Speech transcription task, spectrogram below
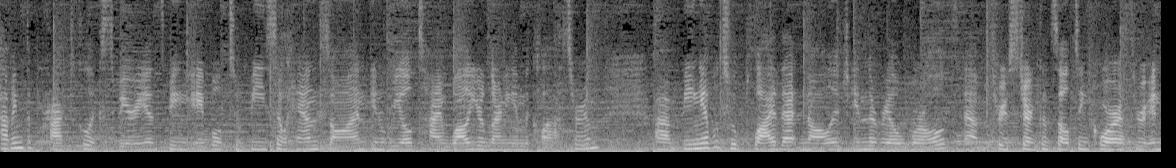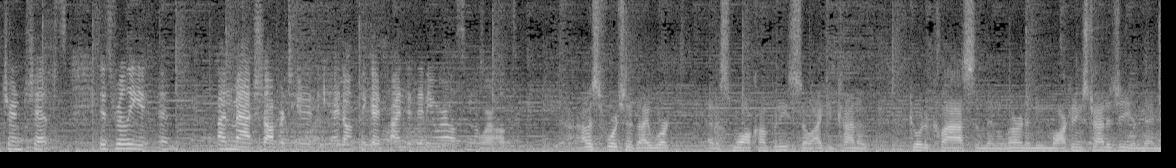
Having the practical experience, being able to be so hands-on in real time while you're learning in the classroom, um, being able to apply that knowledge in the real world um, through Stern Consulting Corps, through internships, is really an unmatched opportunity. I don't think I'd find it anywhere else in the world. I was fortunate that I worked at a small company, so I could kind of go to class and then learn a new marketing strategy and then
